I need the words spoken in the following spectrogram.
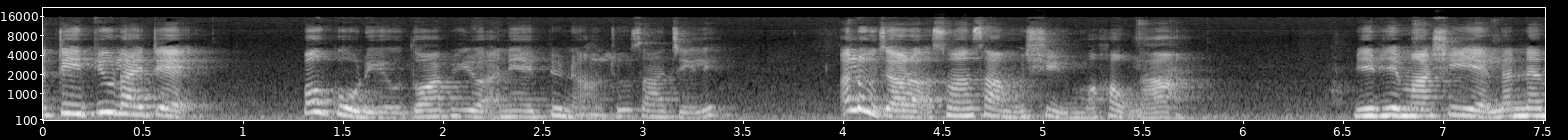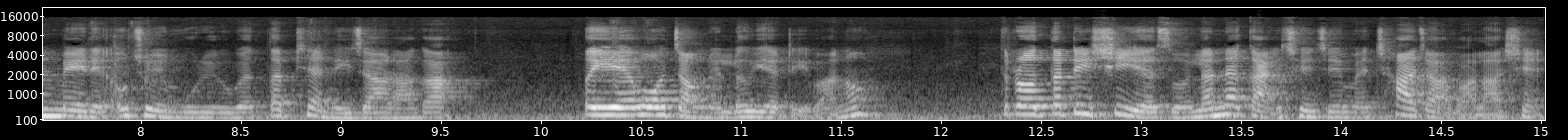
အတီးပြုတ်လိုက်တဲ့ပုံကိုယ်တွေကိုသွားပြီးတော့အနေနဲ့ပြုတ်နေအောင်စူးစမ်းကြည့်လေအဲ့လိုကြတော့အစွမ်းစားမရှိဘူးမဟုတ်လား မြေပြင်မှာရှိရဲ့လက်နက်မဲ့တဲ့အုပ်ချုပ်မှုတွေကိုပဲတပ်ဖြတ်နေကြတာကတရေဘောကြောင့်လည်းလောက်ရက်တွေပါနော်တော်တော်တတိရှိရဲဆိုလက်နက်ကင်အချင်းချင်းပဲချကြပါလားရှင်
